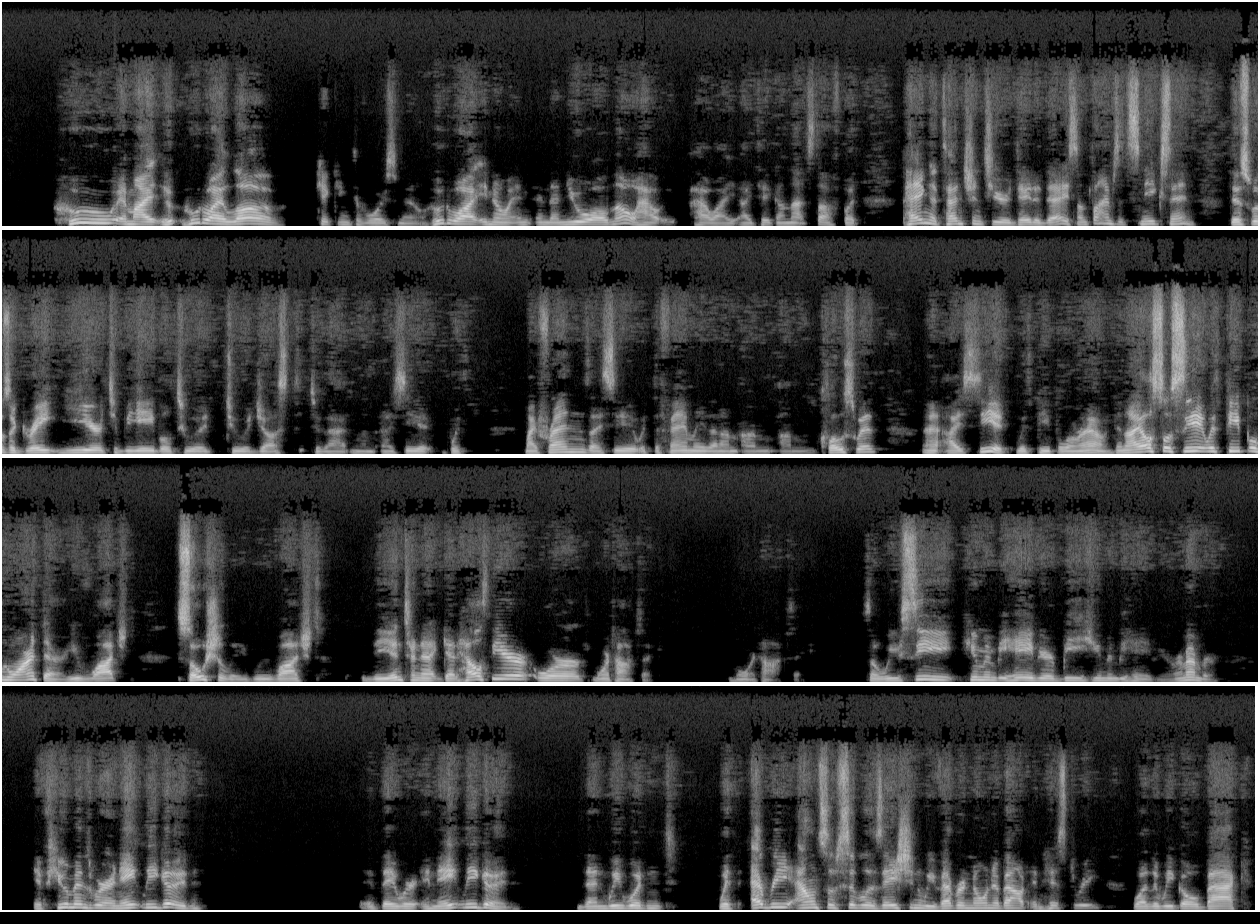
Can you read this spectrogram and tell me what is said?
Who am I, who do I love kicking to voicemail? Who do I, you know, and, and then you all know how, how I, I take on that stuff, but paying attention to your day to day, sometimes it sneaks in. This was a great year to be able to, to adjust to that. And I see it with my friends. I see it with the family that I'm, I'm, I'm close with. I see it with people around. And I also see it with people who aren't there. You've watched socially, we watched the internet get healthier or more toxic, more toxic. So we see human behavior be human behavior. Remember, if humans were innately good, if they were innately good, then we wouldn't, with every ounce of civilization we've ever known about in history, whether we go back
